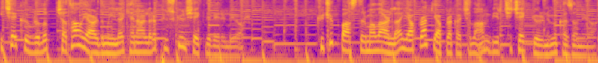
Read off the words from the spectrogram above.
içe kıvrılıp çatal yardımıyla kenarlara püskül şekli veriliyor. Küçük bastırmalarla yaprak yaprak açılan bir çiçek görünümü kazanıyor.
